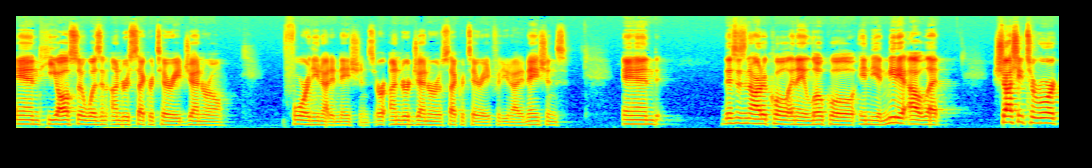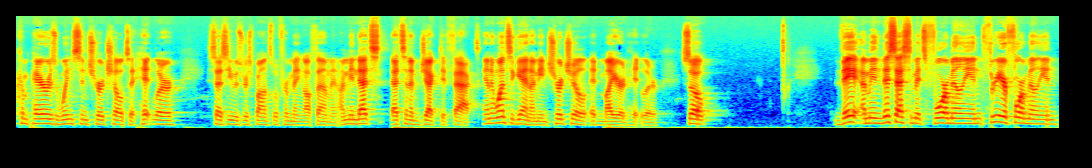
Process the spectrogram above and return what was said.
and he also was an undersecretary general for the United Nations or under general secretary for the United Nations. And this is an article in a local Indian media outlet. Shashi Tharoor compares Winston Churchill to Hitler, says he was responsible for Bengal famine. I mean, that's that's an objective fact. And once again, I mean, Churchill admired Hitler. So they, I mean, this estimates four million, three or four million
